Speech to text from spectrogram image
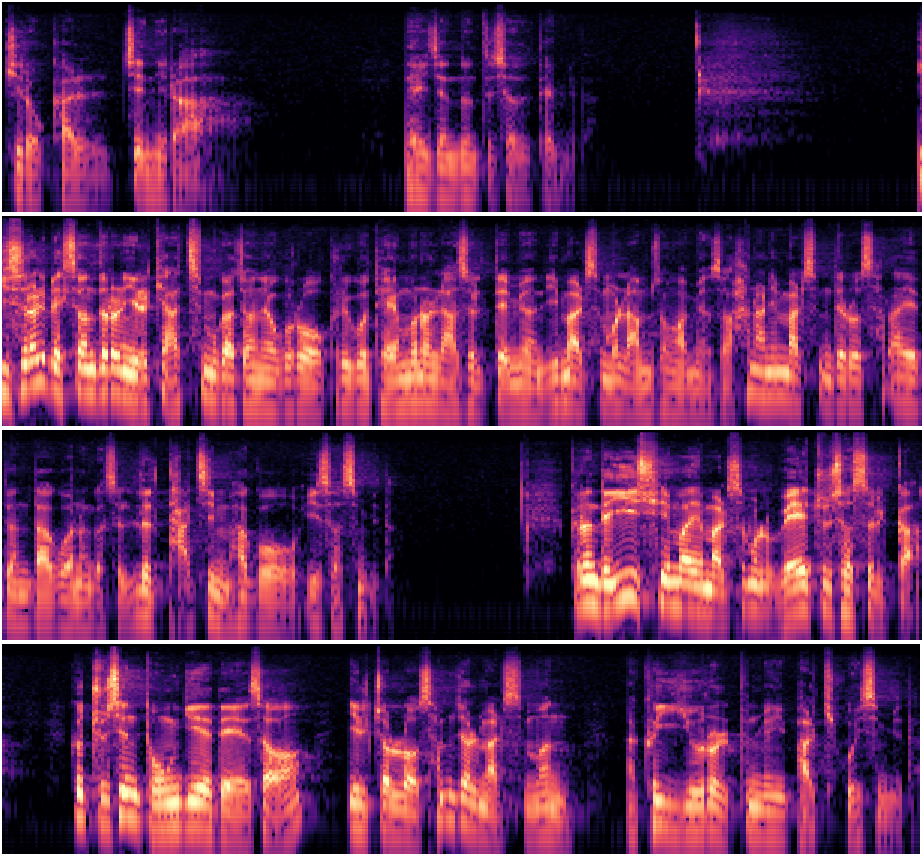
기록할지니라. 네 이제 눈 뜨셔도 됩니다. 이스라엘 백성들은 이렇게 아침과 저녁으로 그리고 대문을 나설 때면 이 말씀을 남송하면서 하나님 말씀대로 살아야 된다고 하는 것을 늘 다짐하고 있었습니다. 그런데 이 쉐마의 말씀을 왜 주셨을까? 그 주신 동기에 대해서 1절로 3절 말씀은 그 이유를 분명히 밝히고 있습니다.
